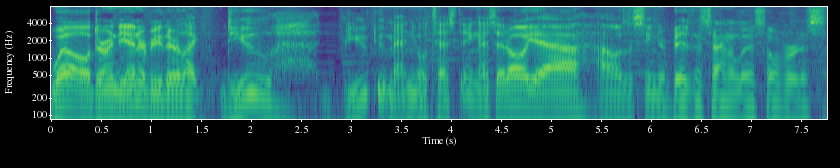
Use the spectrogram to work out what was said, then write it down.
Well, during the interview, they're like, do you, do you do manual testing? I said, oh yeah, I was a senior business analyst over this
